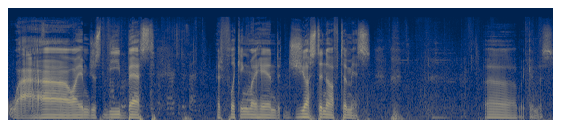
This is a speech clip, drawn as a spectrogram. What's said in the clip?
Wow, I am just the best. At flicking my hand just enough to miss. Oh my goodness.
